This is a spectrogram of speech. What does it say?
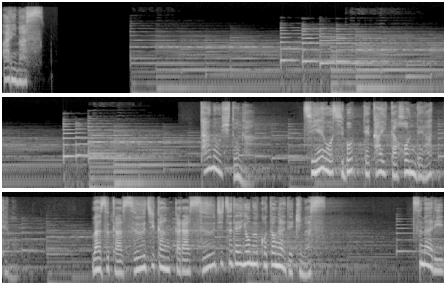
あります。他の人が知恵を絞って書いた本であってもわずか数時間から数日で読むことができます。つまり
